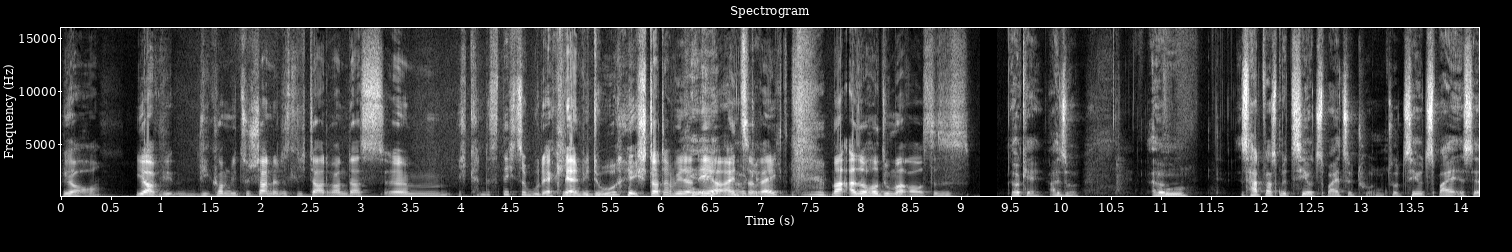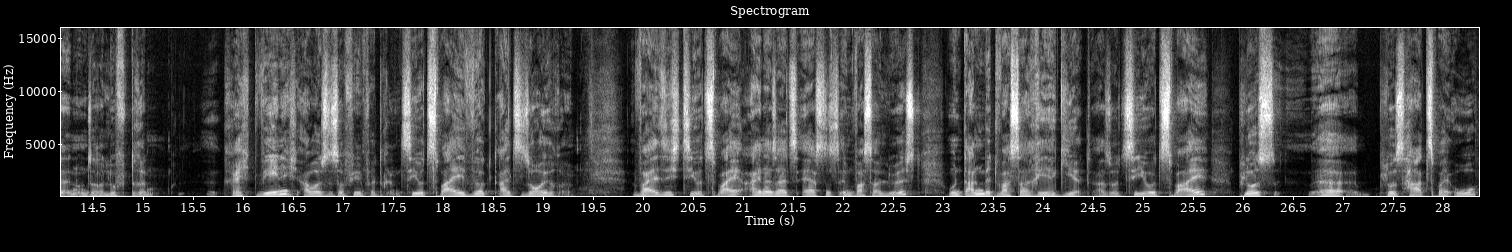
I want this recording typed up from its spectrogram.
ja. Ja, wie, wie kommen die zustande? Das liegt daran, dass ähm, ich kann das nicht so gut erklären wie du. Ich stotter mir dann eher ein okay. zurecht. Also hau du mal raus. Das ist. Okay, also ähm, es hat was mit CO2 zu tun. So CO2 ist ja in unserer Luft drin. Recht wenig, aber es ist auf jeden Fall drin. CO2 wirkt als Säure, weil sich CO2 einerseits erstens im Wasser löst und dann mit Wasser reagiert. Also CO2 plus äh, plus H2O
